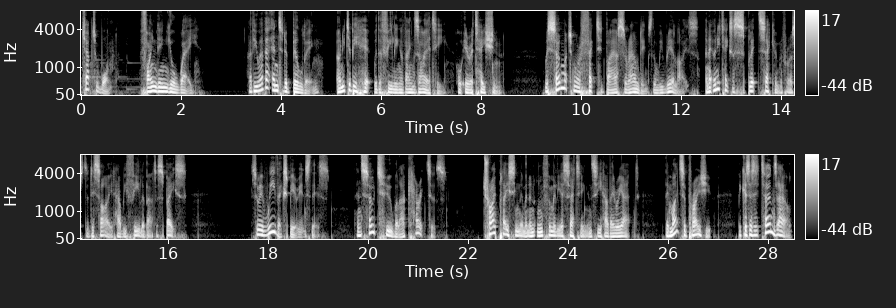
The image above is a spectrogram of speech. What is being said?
Chapter 1 Finding Your Way. Have you ever entered a building only to be hit with a feeling of anxiety or irritation? We're so much more affected by our surroundings than we realise, and it only takes a split second for us to decide how we feel about a space. So if we've experienced this, then so too will our characters. Try placing them in an unfamiliar setting and see how they react. They might surprise you, because as it turns out,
